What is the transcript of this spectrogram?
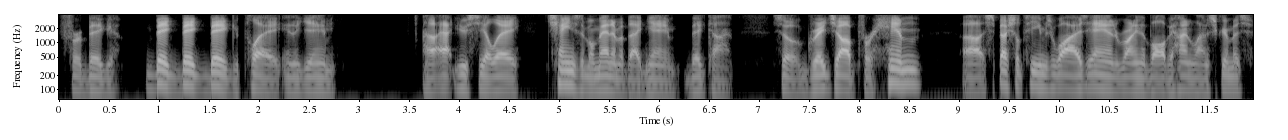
for a big, big, big, big play in the game uh, at UCLA. Changed the momentum of that game big time. So great job for him, uh, special teams wise, and running the ball behind the line of scrimmage.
